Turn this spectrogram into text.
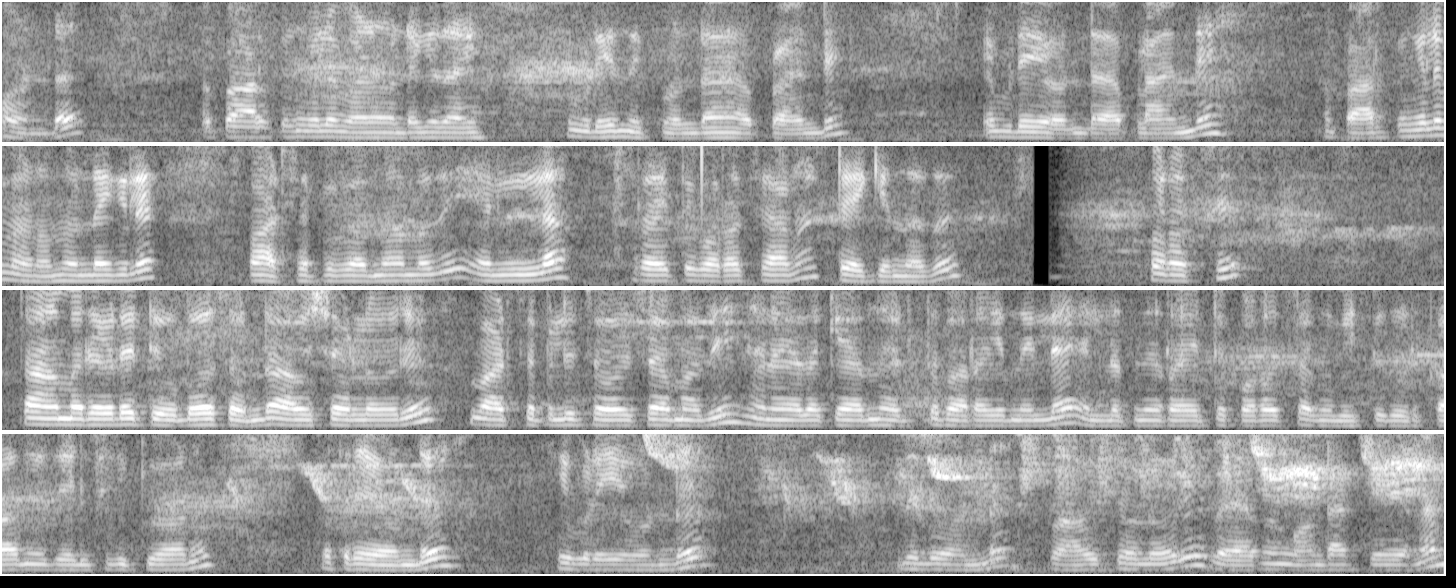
ഉണ്ട്. അപ്പോൾ ആർക്കെങ്കിലും വേണമെന്നുണ്ടെങ്കിൽ ഇതായി ഇവിടെയും നിൽപ്പുണ്ട് ആ പ്ലാന്റ് ഇവിടെയും ഉണ്ട് ആ പ്ലാന്റ് അപ്പോൾ ആർക്കെങ്കിലും വേണമെന്നുണ്ടെങ്കിൽ വാട്സപ്പിൽ വന്നാൽ മതി. എല്ലാം റേറ്റ് കുറച്ചാണ് ഇട്ടേക്കുന്നത്. കുറച്ച് താമരയുടെ ട്യൂബേഴ്സ് ഉണ്ട്. ആവശ്യമുള്ളവർ വാട്സപ്പിൽ ചോദിച്ചാൽ മതി. ഞാൻ ഏതൊക്കെയാണെന്ന് എടുത്ത് പറയുന്നില്ല. എല്ലാത്തിനും റേറ്റ് കുറച്ച് അങ്ങ് വിറ്റ് തീർക്കാമെന്ന് വിചാരിച്ചിരിക്കുവാണ്. ഇത്രയുണ്ട് ഇവിടെയും ഉണ്ട്. ഇതിലും ഉണ്ട്. അപ്പോൾ ആവശ്യമുള്ളവർ വേഗം കോണ്ടാക്ട് ചെയ്യണം.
